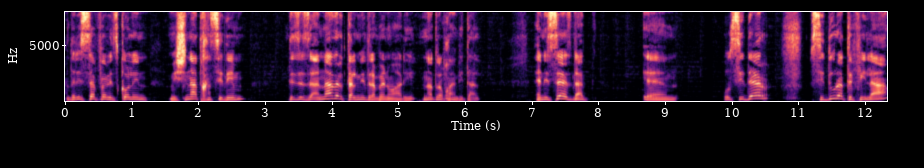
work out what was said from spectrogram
there is Sefer is calling Mishnat Hasidim. This is another Talmid Rabbeinu Ari, not Rav Vital. And it says that um, Usider Sidura Tefila,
